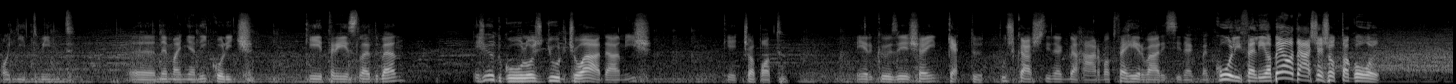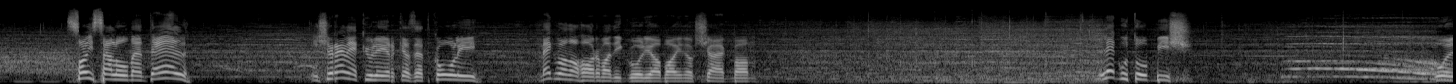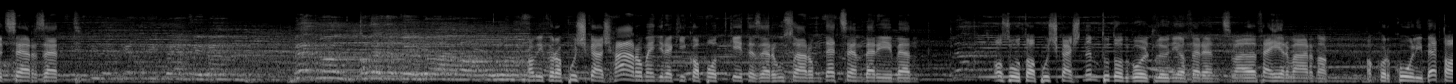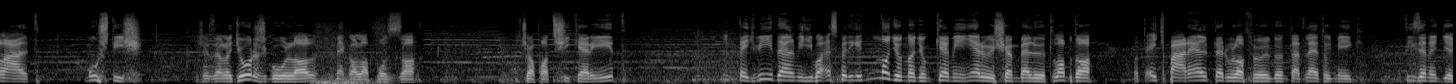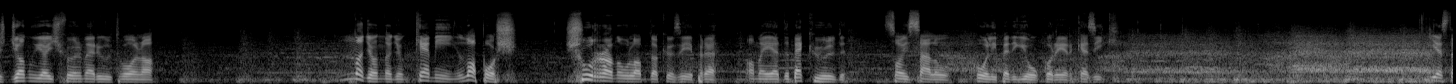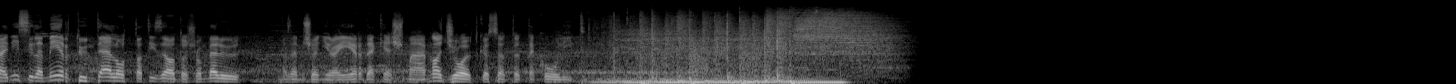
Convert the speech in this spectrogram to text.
annyit, mint Nemanja Nikolic két részletben. És öt gólos Gyurcsó Ádám is két csapat mérkőzésein. Kettőt puskás színekben, hármat fehérvári színekben. Kóli felé a beadás, és ott a gól. Szajszáló ment el, és remekül érkezett Kóli. Megvan a harmadik gólja a bajnokságban. Legutóbb is gólt szerzett. Amikor a Puskás 3-1-re kikapott 2023. decemberében, azóta a Puskás nem tudott gólt lőni a Ferenc, Fehérvárnak, akkor Kóli betalált, most is, és ezzel a gyors góllal megalapozza a csapat sikerét. Itt egy védelmi hiba, ez pedig egy nagyon-nagyon kemény, erősen belőtt labda. Ott egy pár elterül a földön, tehát lehet, hogy még 11-es gyanúja is fölmerült volna. Nagyon-nagyon kemény, lapos, surranó labda középre, amelyet beküld Szajszáló, Kóli pedig jókor érkezik. Ijesztály Niszile miért tűnt el ott a 16-oson belül, az nem is annyira érdekes már. Nagy Zsolt köszöntötte Kólit.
